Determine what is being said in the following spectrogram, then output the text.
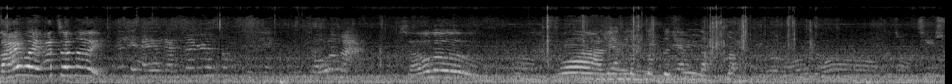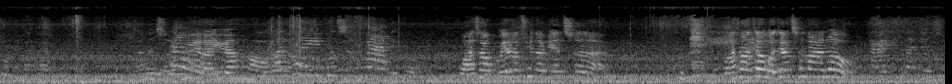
来喂，阿珍哎，这里还有两个热粽子呢，熟了吗？熟喽。哇，亮绿绿的去。这种技术，你看看，真的是越来越好我。特意不吃饭的，晚上不要去那边吃了，晚上在我家吃腊肉。答应了就去。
